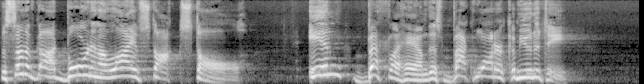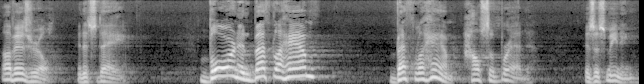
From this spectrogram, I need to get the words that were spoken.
The Son of God born in a livestock stall in Bethlehem, this backwater community of Israel in its day born in Bethlehem, Bethlehem, house of bread, is this meaning.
